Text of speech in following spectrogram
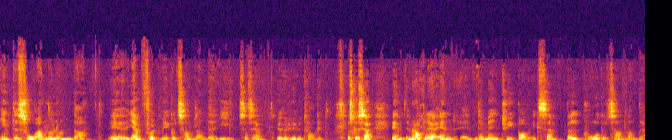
inte så annorlunda eh, jämfört med Guds handlande i så att säga överhuvudtaget. Jag skulle säga att eh, mirakler är en, en, en typ av exempel på Guds handlande.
